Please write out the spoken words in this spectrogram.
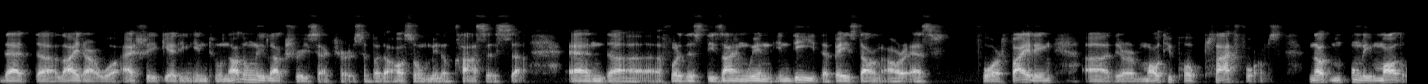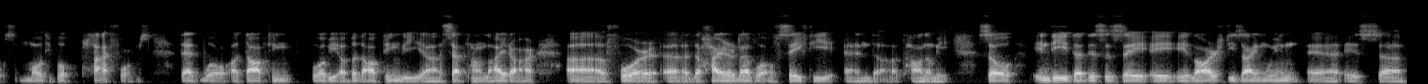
that uh, LiDAR will actually getting into not only luxury sectors, but also middle classes. Uh, and for this design win, indeed, based on our S for fighting, uh, there are multiple platforms, not only models, multiple platforms that will adopting will be adopting the uh, Cepton lidar uh, for uh, the higher level of safety and autonomy. So indeed, uh, this is a, a, a, large design win. Uh, is uh,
